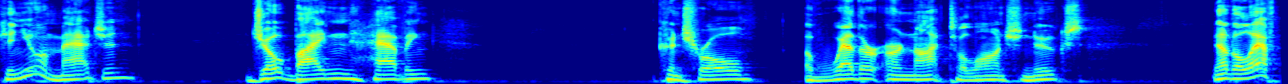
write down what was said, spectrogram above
Can you imagine Joe Biden having control of whether or not to launch nukes? Now, the left,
